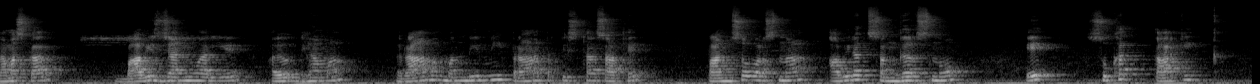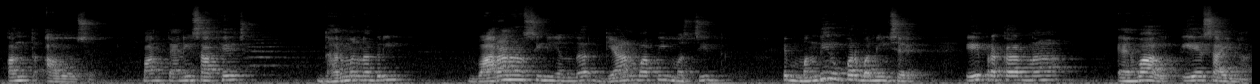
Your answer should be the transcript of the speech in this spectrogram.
નમસ્કાર. બાવીસ જાન્યુઆરીએ અયોધ્યામાં રામ મંદિરની પ્રાણ પ્રતિષ્ઠા સાથે પાંચસો વર્ષના અવિરત સંઘર્ષનો એક સુખદ તાર્કિક અંત આવ્યો છે. પણ તેની સાથે જ ધર્મનગરી વારાણસીની અંદર જ્ઞાનવાપી મસ્જિદ એ મંદિર ઉપર બની છે. એ પ્રકારના અહેવાલ એએસઆઈના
